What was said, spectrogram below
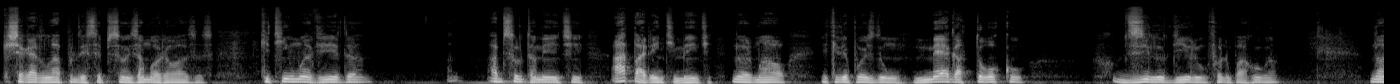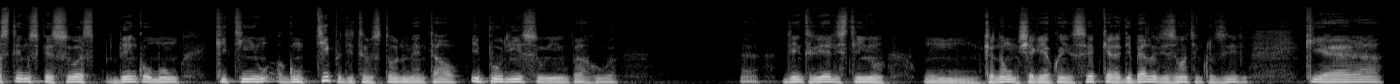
que chegaram lá por decepções amorosas, que tinham uma vida absolutamente, aparentemente normal, e que depois de um mega toco desiludiram, foram para a rua. Nós temos pessoas bem comum que tinham algum tipo de transtorno mental e por isso iam para a rua. É, dentre eles tinham um que eu não cheguei a conhecer, porque era de Belo Horizonte, inclusive, que era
